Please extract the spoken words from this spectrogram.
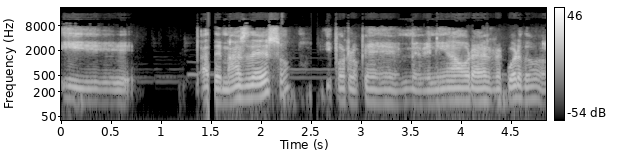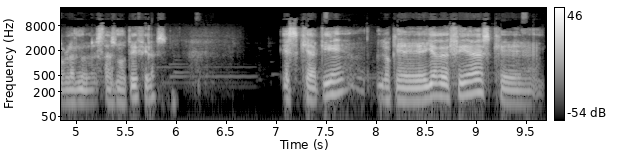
Y además de eso, y por lo que me venía ahora el recuerdo hablando de estas noticias, es que aquí lo que ella decía es que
